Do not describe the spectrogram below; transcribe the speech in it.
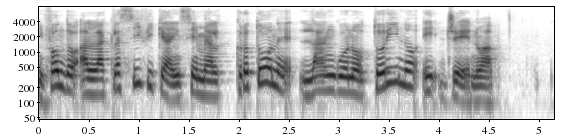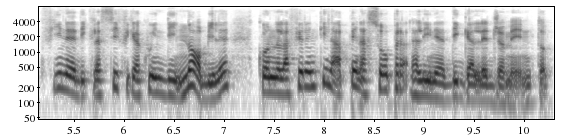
In fondo alla classifica, insieme al Crotone, languono Torino e Genoa. fine di classifica quindi nobile, con la Fiorentina appena sopra la linea di galleggiamento.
